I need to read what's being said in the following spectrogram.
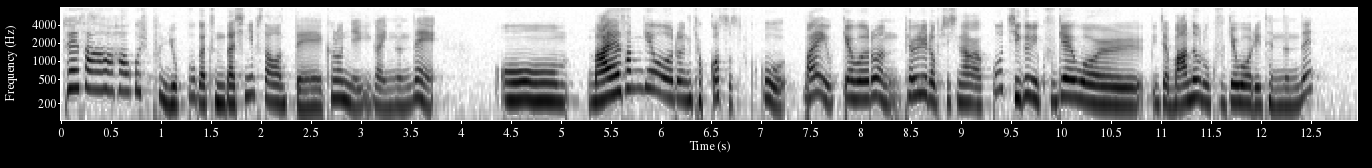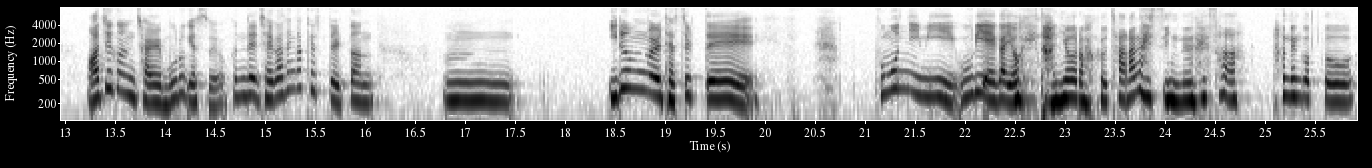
퇴사하고 싶은 욕구가 든다 신입사원 때 그런 얘기가 있는데 어, 마에 3개월은 겪었었고 마에 6개월은 별일 없이 지나갔고 지금이 9개월 이제 만으로 9개월이 됐는데 아직은 잘 모르겠어요. 근데 제가 생각했을 때 일단 음, 이름을 댔을 때 부모님이 우리 애가 여기 다녀라고 자랑할 수 있는 회사라는 것도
